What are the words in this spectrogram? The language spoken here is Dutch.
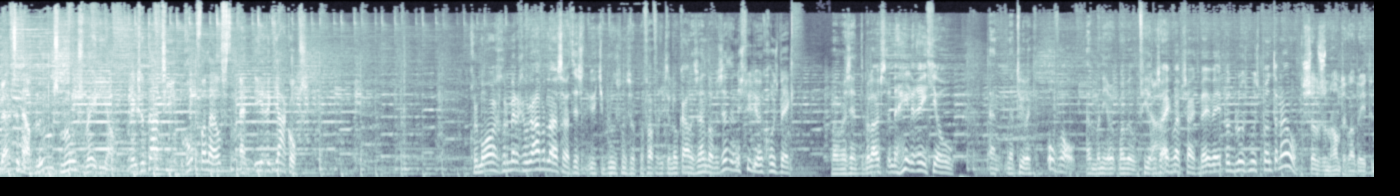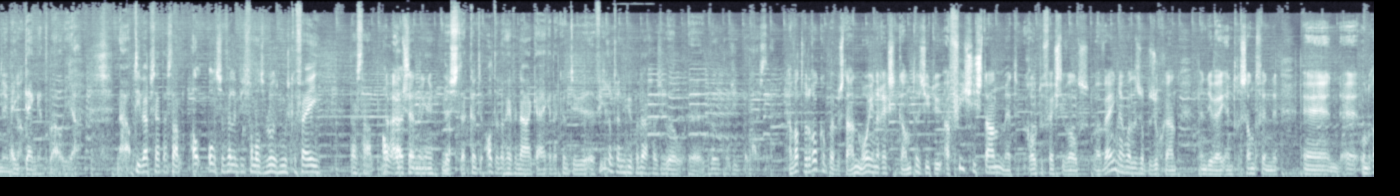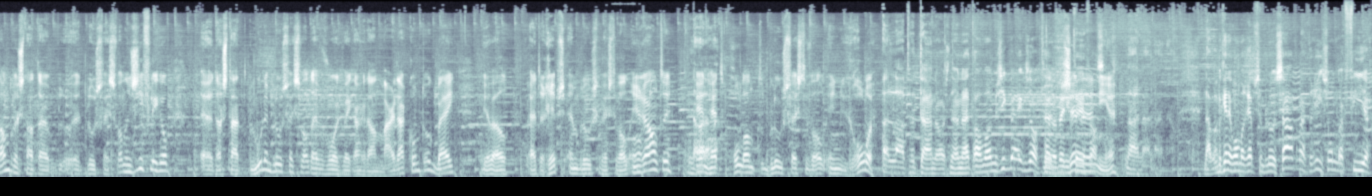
U luistert naar Blues Moose Radio. Presentatie Rob van Elst en Erik Jacobs. Goedemorgen, goedemiddag, goedenavond luisteraars. Het is een uurtje Bluesmoes op een favoriete lokale zender. We zitten in de studio in Groesbeek, maar we zijn te beluisteren in de hele regio. En natuurlijk overal en wanneer ook maar wilt via onze eigen website www.bluesmoes.nl. Zullen ze een hand toch wel weten, neem ik aan. Ik denk het wel, ja. Nou, op die website daar staan al onze filmpjes van ons Bluesmoes Café. Daar staan alle uitzendingen. uitzendingen, Dus daar kunt u altijd nog even nakijken. Daar kunt u eh, 24 uur per dag als u wil eh, muziek beluisteren. En wat we er ook op hebben staan, mooi in de rechtse kant, dan ziet u affiches staan met grote festivals waar wij nog wel eens op bezoek gaan en die wij interessant vinden. En eh, onder andere staat daar het Blues Festival in Zieflig op. Eh, daar staat het Moulin Blues Festival, daar hebben we vorige week aan gedaan. Maar daar komt ook bij, jawel, het Rips en Blues Festival in Raalte Nou, en ja. het Holland Blues Festival in Grolle. Uh, laten we het daar nou eens nou net allemaal muziek bij gezocht hebben. die verzinnen twee het niet, vasten. Nou, nou, nou, nou. Nou, we beginnen gewoon met Raps Blues. Zaterdag 3, zondag 4,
